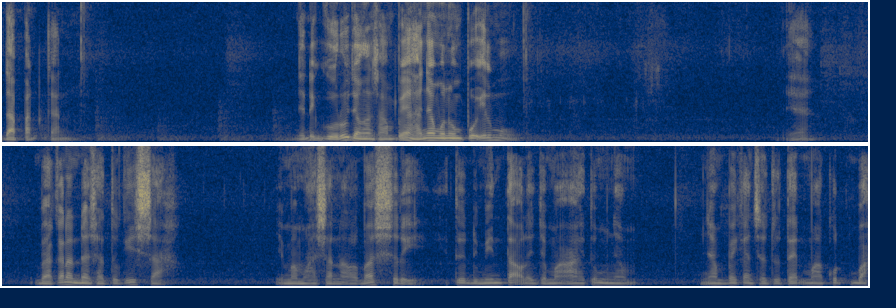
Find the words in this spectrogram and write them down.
dapatkan. Jadi guru jangan sampai hanya menumpuk ilmu. Ya. Bahkan ada satu kisah Imam Hasan Al Basri itu diminta oleh jemaah itu menyampaikan satu tema khutbah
